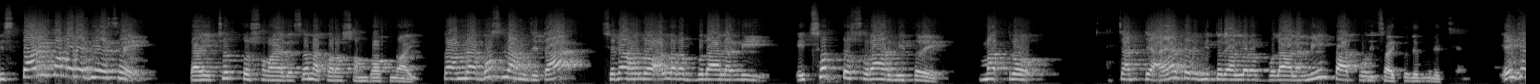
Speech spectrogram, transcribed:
বিস্তারিত করে দিয়েছে তাই ছোট্ট সময় আলোচনা করা সম্ভব নয়। তো আমরা বুঝলাম যেটা, সেটা হলো আল্লাহ রাব্বুল আলামিন এই ছোট্ট সূরার ভিতরে মাত্র চারটি আয়াতের ভিতরে আল্লাহ রাব্বুল আলামিন তার পরিচয় তুলে ধরেছেন। এই যে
